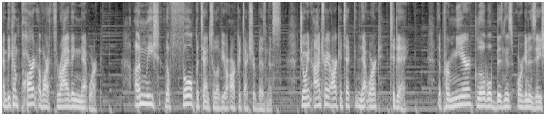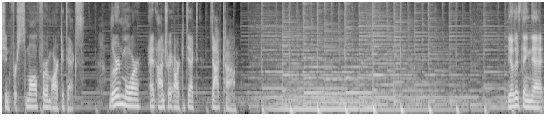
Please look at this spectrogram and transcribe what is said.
and become part of our thriving network. Unleash the full potential of your architecture business. Join EntreArchitect Network today, the premier global business organization for small firm architects. Learn more at entrearchitect.com. The other thing that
